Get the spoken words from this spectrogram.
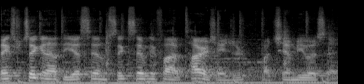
Thanks for checking out the SM675 tire changer by CEMB USA.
